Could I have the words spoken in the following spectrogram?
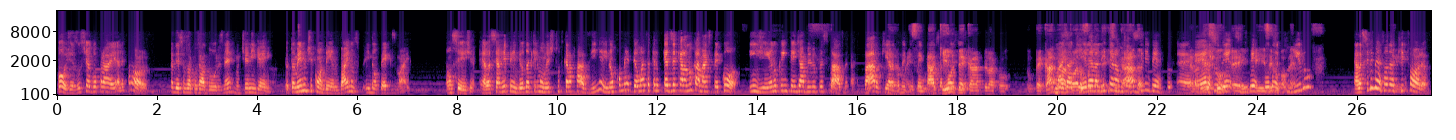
Pô, Jesus chegou para ela e falou: cadê seus acusadores, né? Não tinha ninguém. Eu também não te condeno, vai e não pegues mais. Ou seja, ela se arrependeu naquele momento de tudo que ela fazia e não cometeu mais aquilo. Quer dizer que ela nunca mais pecou? Ingênuo que entende a Bíblia para esse lado, né, cara? Claro que ela é, cometeu pecados. Aquele após pecado pela qual. O pecado mas aquele, ela, ela literalmente se libertou. É, ela, ela deixou, se, é, se, libertou é daquilo. Ela se libertou daquilo e falou: olha,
